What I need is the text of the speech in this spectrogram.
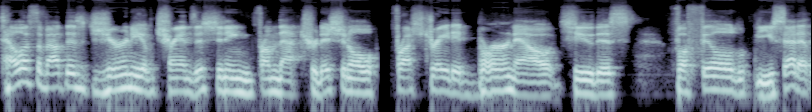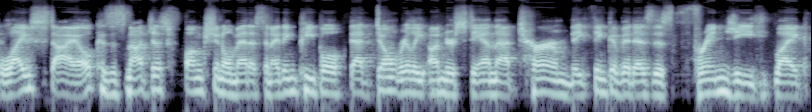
Tell us about this journey of transitioning from that traditional frustrated burnout to this fulfilled, you said it, lifestyle, because it's not just functional medicine. I think people that don't really understand that term, they think of it as this fringy, like,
